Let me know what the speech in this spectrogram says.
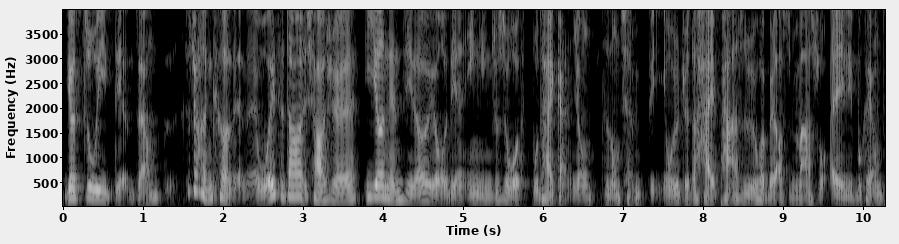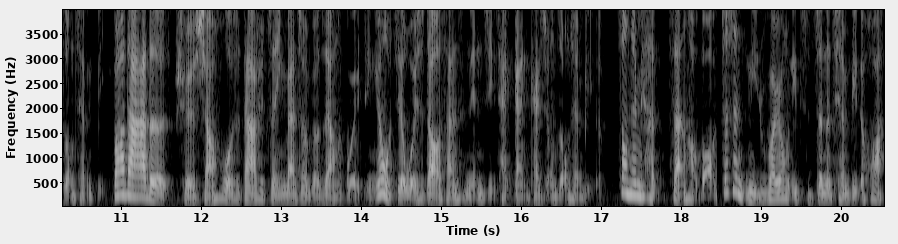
一个注意点，这样子这就，很可怜哎！我一直到小学一二年级都有点阴影，就是我不太敢用自动铅笔，我就觉得害怕，是不是会被老师骂说：“哎，你不可以用自动铅笔。”不知道大家的学校或者是大家去正音班时候有没有这样的规定？因为我记得我也是到了三四年级才敢开始用自动铅笔的。这种铅笔很赞，好不好？就是你如果用一支真的铅笔的话，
